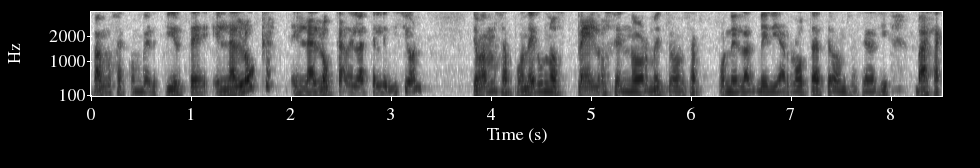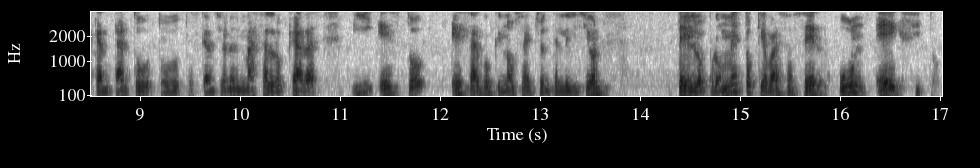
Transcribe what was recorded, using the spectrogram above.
vamos a convertirte en la loca, en la loca de la televisión. Te vamos a poner unos pelos enormes, te vamos a poner las medias rotas, te vamos a hacer así, vas a cantar tus canciones más alocadas y esto es algo que no se ha hecho en televisión te lo prometo que vas a ser un éxito.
